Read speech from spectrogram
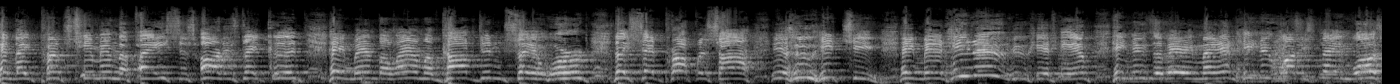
and they punched him in the face as hard as they could. Amen. The Lamb of God didn't say a word. They said, prophesy who hit you. Amen. He knew who hit him. He knew the very man. He knew what his name was.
